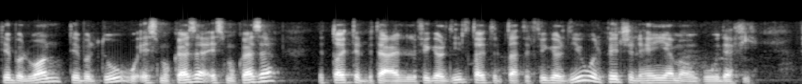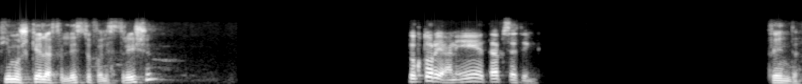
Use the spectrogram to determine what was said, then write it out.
table 1 table 2 واسمه كذا اسمه كذا. ال title بتاع ال figure دي ال title بتاعت ال figure دي وال page اللي هي موجودة فيه. في مشكلة في ال list of illustration دكتور يعني إيه tab setting فين ده؟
